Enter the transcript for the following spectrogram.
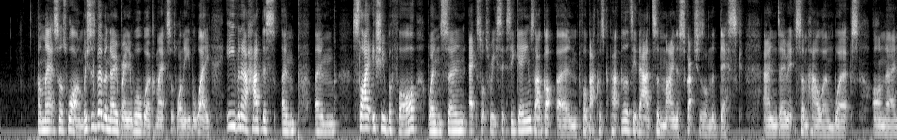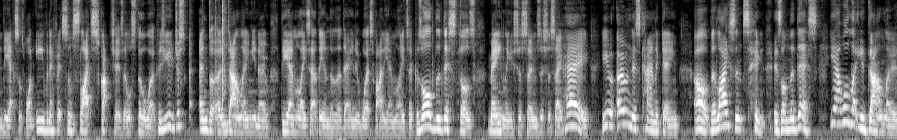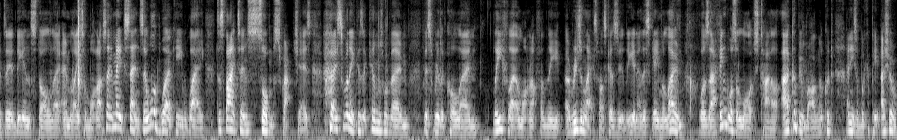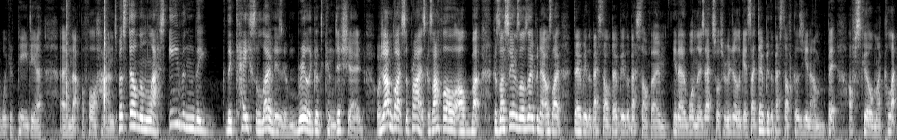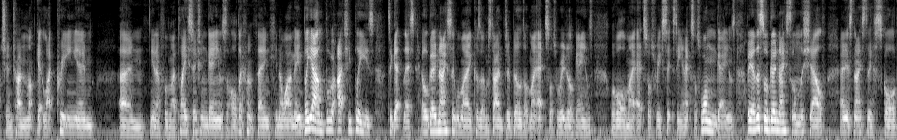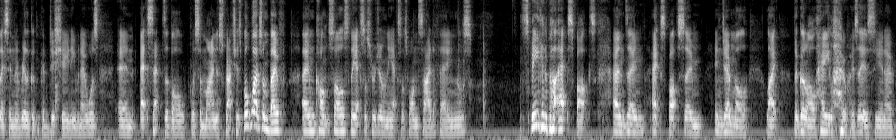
on my Xbox One, which is a bit of a no-brainer. It will work on my Xbox One either way. Even I had this um um slight issue before when certain Xbox 360 games I got um, for backwards compatibility, they had some minor scratches on the disc and um, it somehow um, works on um, the Xbox One, even if it's some slight scratches, it will still work because you just end up um, downloading, you know, the emulator at the end of the day, and it works via the emulator. Because all the disc does mainly is just um, just to say, hey, you own this kind of game. Oh, the licensing is on the disc. Yeah, we'll let you download the, the install the emulator and whatnot. So it makes sense. It would work either way, despite um, some scratches. it's funny because it comes with um, this really cool um, leaflet and whatnot from the original Xbox because you know this game alone was I think it was a launch title. I could be wrong. I could I need some Wikipedia. I should have Wikipedia um, that beforehand. But still, nonetheless, even the the case alone is in really good condition, which I'm quite surprised because I thought I'll because as soon as I was opening it, I was like, "Don't be the best of, don't be the best of." Um, you know, one of those Xbox original games, like, "Don't be the best of," because you know I'm a bit off skill my collection, trying to not get like premium um, you know, for my PlayStation games, a whole different thing. You know what I mean? But yeah, I'm actually pleased to get this. It'll go nicely with my because I'm starting to build up my Xbox original games with all my Xbox 360 and Xbox One games. But yeah, this will go nice on the shelf, and it's nice to score this in a really good condition, even though it was an acceptable with some minor scratches, but works on both um, consoles, the Xbox original and the Xbox One side of things. Speaking about Xbox and um, Xbox um, in general, like the good old Halo as is, you know,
